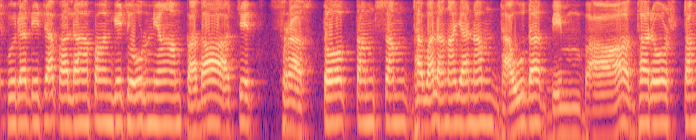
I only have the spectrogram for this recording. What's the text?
स्फुरति च पलापाङ्गिचूर्ण्यां कदाचित् स्रस् तोक्तं सं धवलनयनं धौदबिम्बाधरोष्टं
